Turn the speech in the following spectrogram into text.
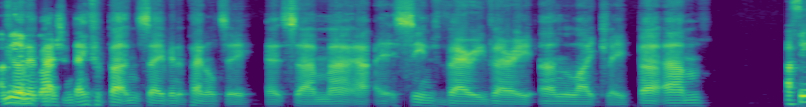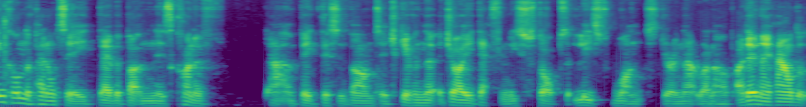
I mean, can't imagine David Button saving a penalty. It's um, uh, it seems very, very unlikely. But um, I think on the penalty, David Button is kind of at a big disadvantage, given that Ajayi definitely stops at least once during that run up. I don't know how the,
